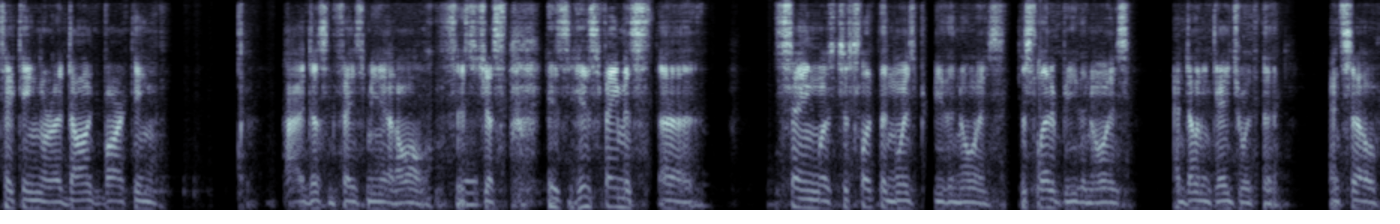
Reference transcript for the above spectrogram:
ticking or a dog barking, it doesn't faze me at all. It's just his his famous uh, saying was just let the noise be the noise. Just let it be the noise and don't engage with it. And so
